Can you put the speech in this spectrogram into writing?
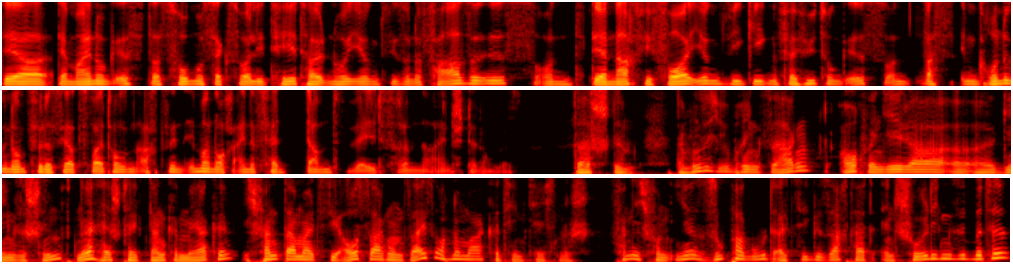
der der Meinung ist, dass Homosexualität halt nur irgendwie so eine Phase ist und der nach wie vor irgendwie gegen Verhütung ist und was im Grunde genommen für das Jahr 2018 immer noch eine verdammt weltfremde Einstellung ist. Das stimmt. Da muss ich übrigens sagen, auch wenn jeder äh, äh, gegen sie schimpft, ne, Hashtag Danke Merkel, ich fand damals die Aussagen und sei es auch nur marketingtechnisch, fand ich von ihr super gut, als sie gesagt hat, entschuldigen Sie bitte,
